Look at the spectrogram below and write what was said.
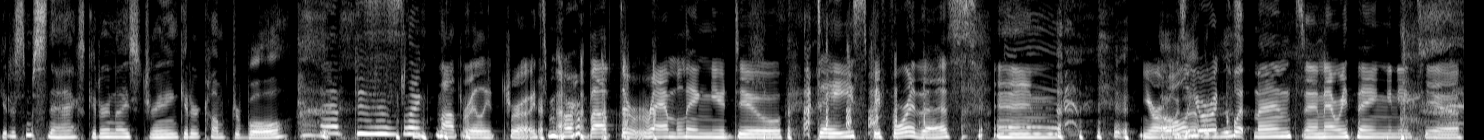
get her some snacks get her a nice drink get her comfortable That- this is like not really true. It's more about the rambling you do days before this and your Oh, all your what it is? equipment and everything you need to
